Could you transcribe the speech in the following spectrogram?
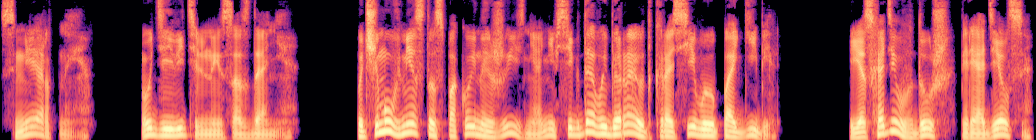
«Смертные. Удивительные создания. Почему вместо спокойной жизни они всегда выбирают красивую погибель? Я сходил в душ, переоделся,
